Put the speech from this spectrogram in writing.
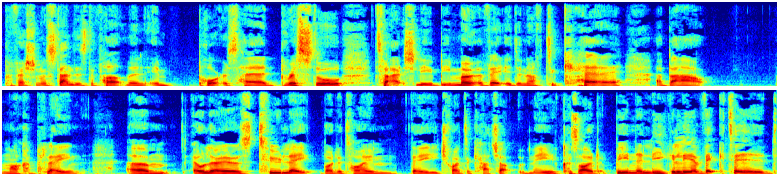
professional standards department in Portishead, Bristol, to actually be motivated enough to care about my complaint. Um, although it was too late by the time they tried to catch up with me because I'd been illegally evicted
